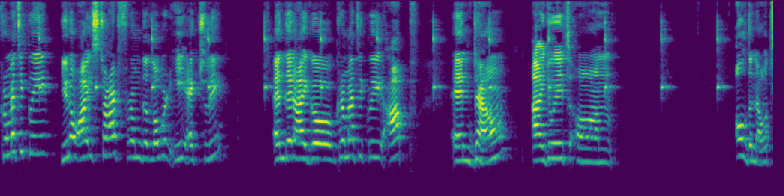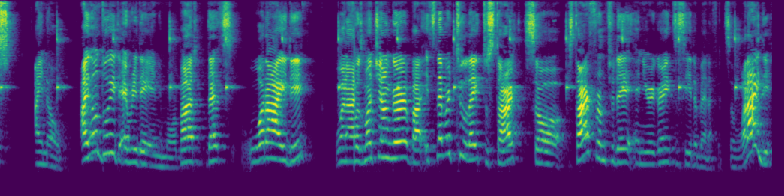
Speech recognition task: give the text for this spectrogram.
chromatically. You know, I start from the lower E actually, and then I go chromatically up and down. I do it on all the notes I know. I don't do it every day anymore, but that's what I did when I was much younger, but it's never too late to start. So start from today and you're going to see the benefits. So what I did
